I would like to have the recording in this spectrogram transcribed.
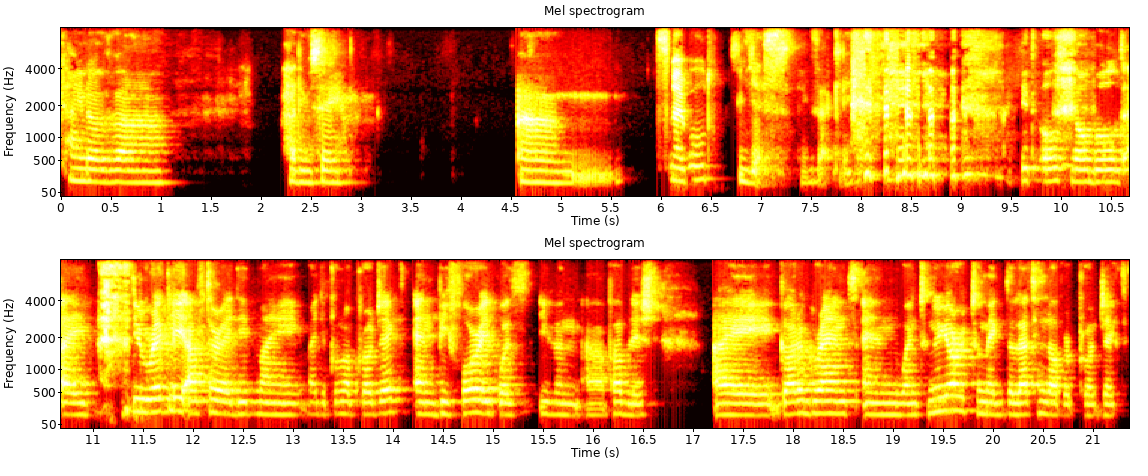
kind of, uh, how do you say? Um, Snowballed. Yes, exactly. it all snowballed. I directly after I did my my diploma project, and before it was even uh, published, I got a grant and went to New York to make the Latin Lover project,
